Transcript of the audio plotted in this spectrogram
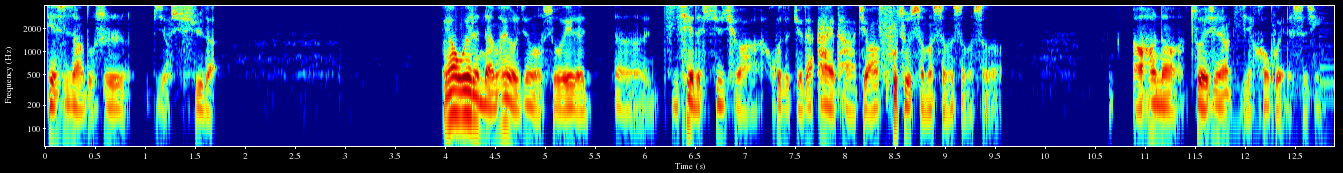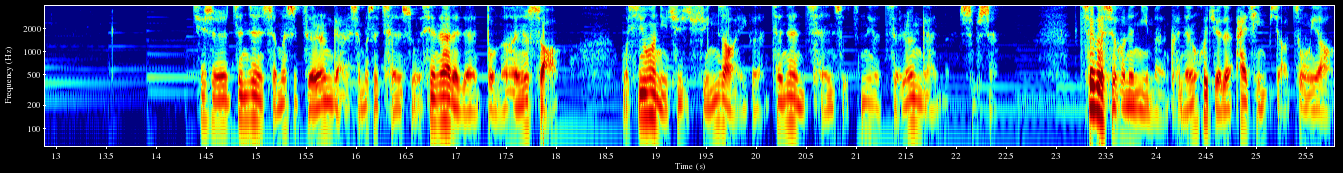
电视上都是比较虚的，不要为了男朋友这种所谓的呃急切的需求啊，或者觉得爱他就要付出什么什么什么什么，然后呢，做一些让自己后悔的事情。其实，真正什么是责任感，什么是成熟，现在的人懂得很少。我希望你去寻找一个真正成熟、真的有责任感的，是不是？这个时候的你们可能会觉得爱情比较重要，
